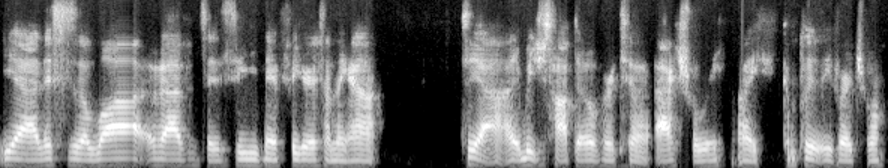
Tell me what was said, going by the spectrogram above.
yeah, this is a lot of absences. You need to figure something out. So yeah, I, we just hopped over to actually like completely virtual.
